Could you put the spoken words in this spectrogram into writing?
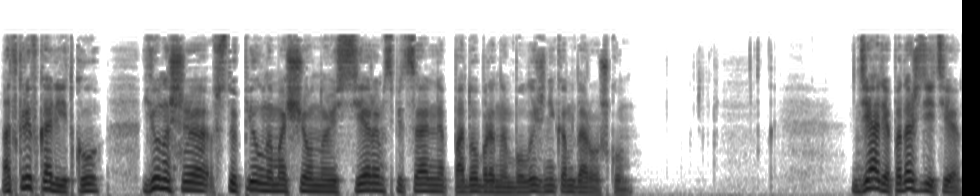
Открыв калитку, юноша вступил на мощенную серым, специально подобранным булыжником дорожку. «Дядя, подождите!»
